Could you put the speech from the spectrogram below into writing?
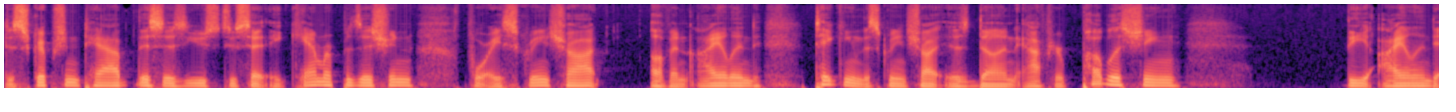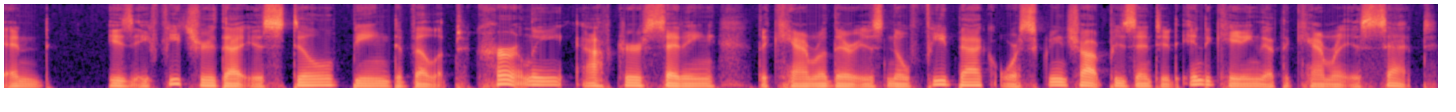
description tab. This is used to set a camera position for a screenshot of an island. Taking the screenshot is done after publishing the island and is a feature that is still being developed. Currently, after setting the camera, there is no feedback or screenshot presented indicating that the camera is set.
